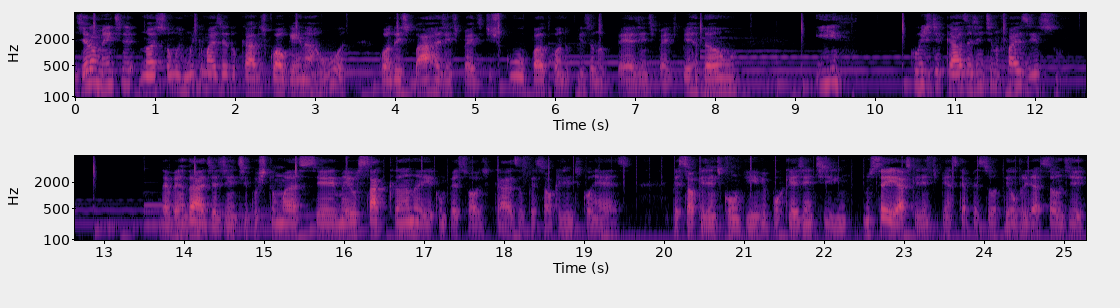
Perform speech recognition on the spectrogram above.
geralmente nós somos muito mais educados com alguém na rua. Quando esbarra, a gente pede desculpa, quando pisa no pé, a gente pede perdão. E com os de casa, a gente não faz isso. Não é verdade? A gente costuma ser meio sacana aí com o pessoal de casa, o pessoal que a gente conhece pessoal que a gente convive, porque a gente, não sei, acho que a gente pensa que a pessoa tem a obrigação de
